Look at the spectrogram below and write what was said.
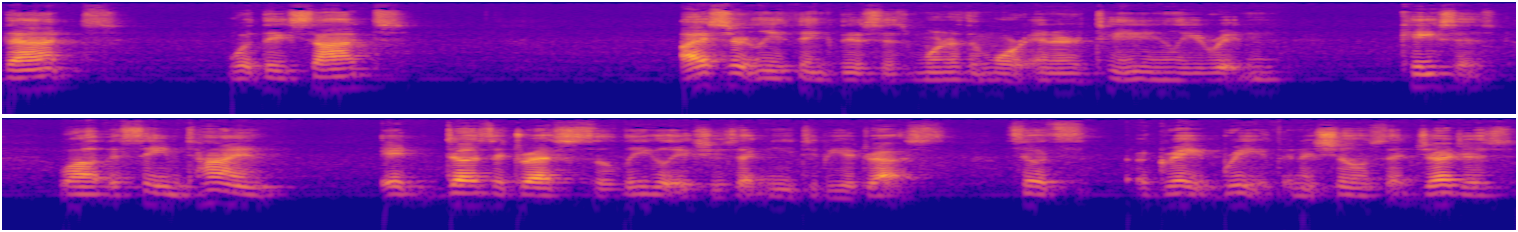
that, what they sought? I certainly think this is one of the more entertainingly written cases, while at the same time, it does address the legal issues that need to be addressed. So it's a great brief, and it shows that judges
